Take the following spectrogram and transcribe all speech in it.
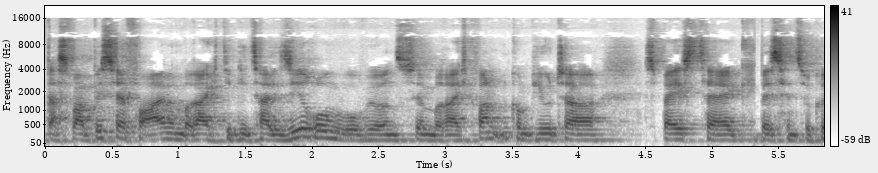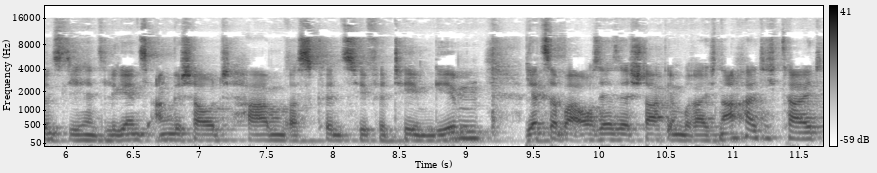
Das war bisher vor allem im Bereich Digitalisierung, wo wir uns im Bereich Quantencomputer, Space Tech bis hin zu künstlicher Intelligenz angeschaut haben, was könnte es hier für Themen geben. Jetzt aber auch sehr, sehr stark im Bereich Nachhaltigkeit.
